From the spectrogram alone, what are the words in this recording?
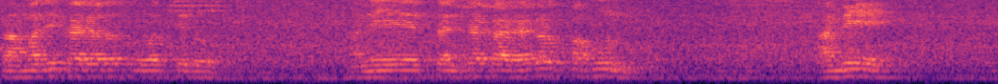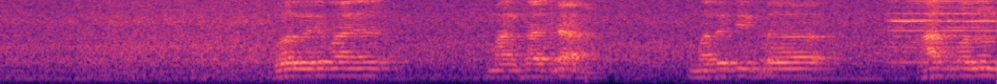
सामाजिक कार्याला सुरुवात केलो आणि त्यांच्या कार्याकडे पाहून आम्ही गोरगरिबा माणसाच्या मदतीचं हात बनून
